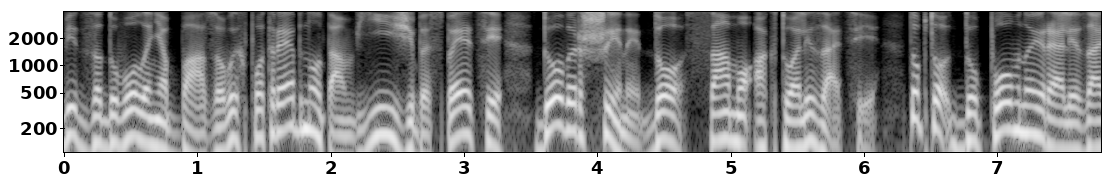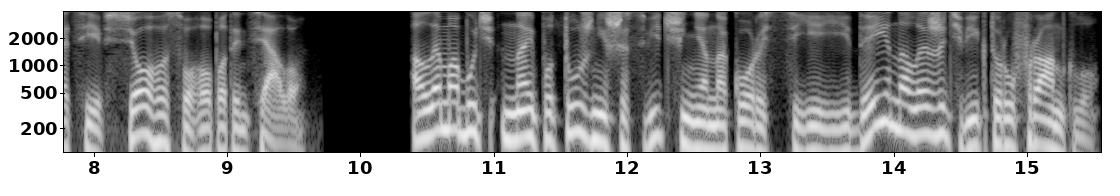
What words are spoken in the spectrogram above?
від задоволення базових потреб, ну там в їжі, безпеці, до вершини, до самоактуалізації, тобто до повної реалізації всього свого потенціалу. Але, мабуть, найпотужніше свідчення на користь цієї ідеї належить Віктору Франклу.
